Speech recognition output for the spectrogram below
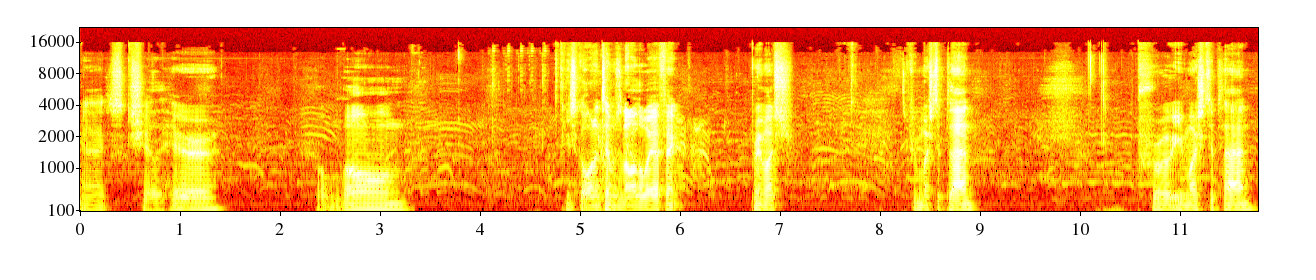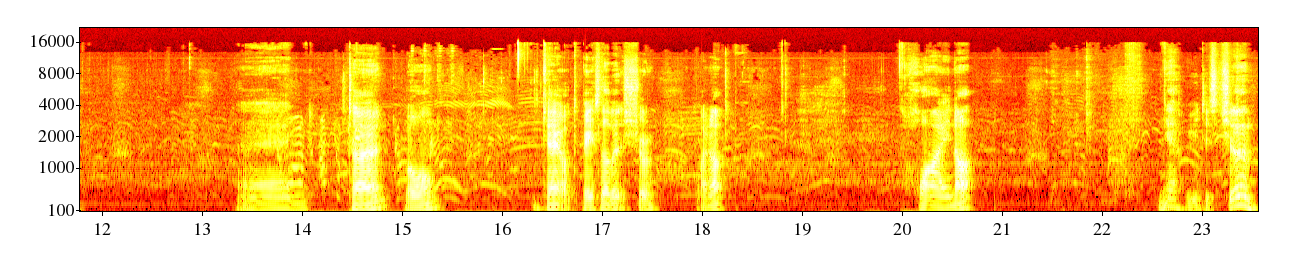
Yeah, just chill here. Boom, boom. Just go on in Timson all the way, I think. Pretty much. It's pretty much the plan. Pretty much the plan. And turn. Boom. Okay, up the pace a little bit, sure. Why not? Why not? Yeah, we just chilling.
